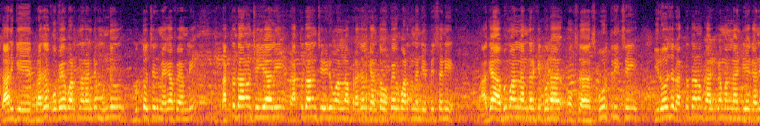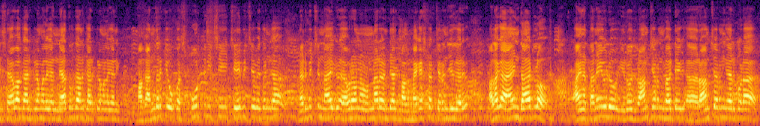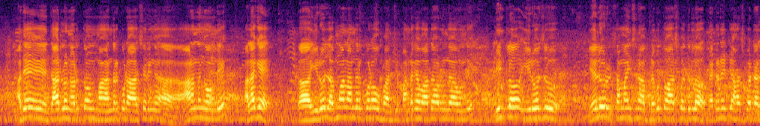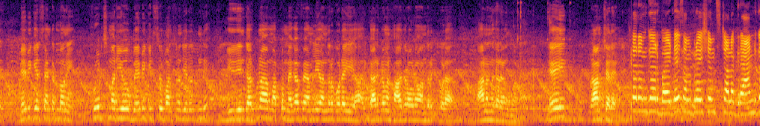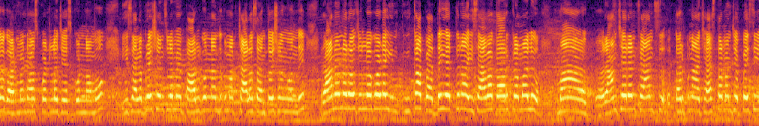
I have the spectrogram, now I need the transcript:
దానికి ప్రజలకు ఉపయోగపడుతున్నారంటే ముందు గుర్తొచ్చేది మెగా ఫ్యామిలీ. రక్తదానం చేయాలి రక్తదానం చేయడం వల్ల ప్రజలకు ఎంతో ఉపయోగపడుతుందని చెప్పేసి అని అగే అభిమానులందరికీ కూడా ఒక స్ఫూర్తినిచ్చి ఈరోజు రక్తదానం కార్యక్రమం లాంటివి కానీ సేవా కార్యక్రమాలు కానీ నేత్రదాన కార్యక్రమాలు కానీ మాకు అందరికీ ఒక స్ఫూర్తినిచ్చి చేపించే విధంగా నడిపించిన నాయకుడు ఎవరైనా ఉన్నారంటే అది మాకు మెగాస్టార్ చిరంజీవి గారు. అలాగే ఆయన దారిలో ఆయన తనయుడు ఈరోజు రామ్ చరణ్ బాటే రామ్ చరణ్ గారు కూడా అదే దారిలో నడుస్తాం మా అందరికి కూడా ఆశ్చర్యంగా ఆనందంగా ఉంది. అలాగే ఈరోజు అభిమానులందరికీ కూడా ఒక మంచి పండగ వాతావరణంగా ఉంది. దీంట్లో ఈరోజు ఏలూరు సంబంధించిన ప్రభుత్వ ఆసుపత్రిలో మెటర్నిటీ హాస్పిటల్ బేబీ కేర్ సెంటర్లోని ఫ్రూట్స్ మరియు బేబీ కిట్స్ పంచడం జరుగుతుంది. ఇది దీని తరఫున మొత్తం మెగా ఫ్యామిలీ అందరూ కూడా ఈ కార్యక్రమానికి హాజరవడం అందరికీ కూడా ఆనందకరంగా ఉంది. జై రామ్ చరణ్. చరణ్ గారి బర్త్డే సెలబ్రేషన్స్ చాలా గ్రాండ్గా గవర్నమెంట్ హాస్పిటల్లో చేసుకున్నాము ఈ సెలబ్రేషన్స్లో మేము పాల్గొన్నందుకు మాకు చాలా సంతోషంగా ఉంది. రానున్న రోజుల్లో కూడా ఇంకా పెద్ద ఎత్తున ఈ సేవా కార్యక్రమాలు మా రామ్ చరణ్ ఫ్యాన్స్ తరపున చేస్తామని చెప్పేసి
